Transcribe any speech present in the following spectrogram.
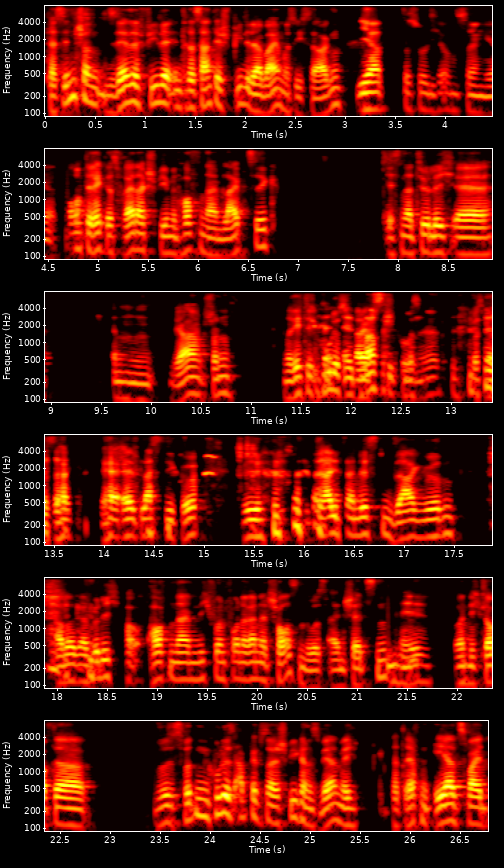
Da sind schon sehr, sehr viele interessante Spiele dabei, muss ich sagen. Ja, das wollte ich auch sagen, ja. Auch direkt das Freitagsspiel mit Hoffenheim-Leipzig ist natürlich äh, ein, ja, schon ein richtig cooles El Plastico, ne? muss man sagen. Ja, El Plastico, wie die Traditionalisten sagen würden. Aber da würde ich Hoffenheim nicht von vornherein als chancenlos einschätzen. Nee. Und ich glaube, da es wird ein cooles abwechslungsreiches Spiel kann es werden, weil ich, da treffen eher zwei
